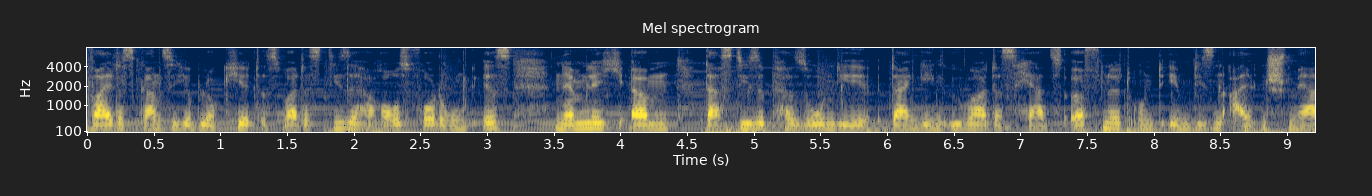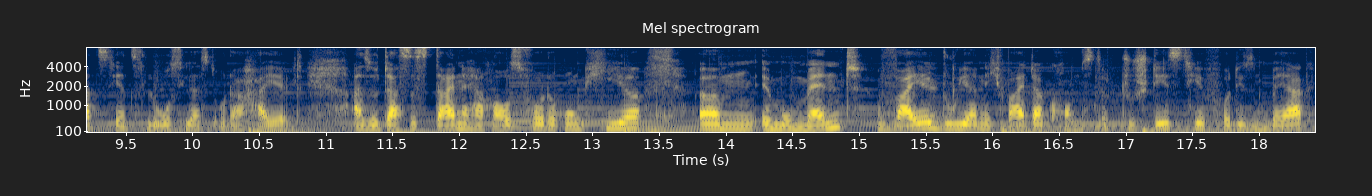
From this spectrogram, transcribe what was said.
weil das Ganze hier blockiert ist, weil das diese Herausforderung ist, nämlich, ähm, dass diese Person, die dein Gegenüber das Herz öffnet und eben diesen alten Schmerz jetzt loslässt oder heilt. Also das ist deine Herausforderung hier ähm, im Moment, weil du ja nicht weiterkommst. Du stehst hier vor diesem Berg,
